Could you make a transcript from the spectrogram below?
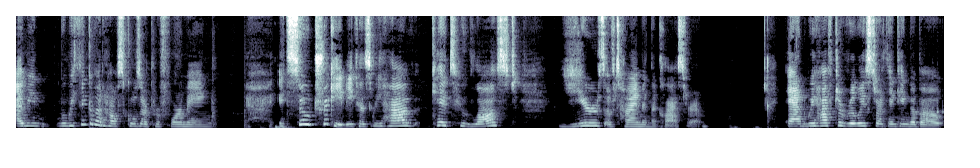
I mean, when we think about how schools are performing, it's so tricky because we have kids who lost years of time in the classroom. And we have to really start thinking about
